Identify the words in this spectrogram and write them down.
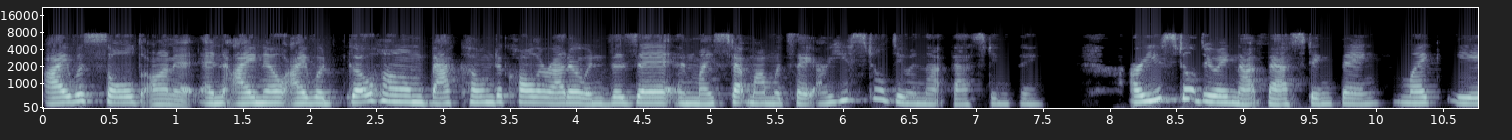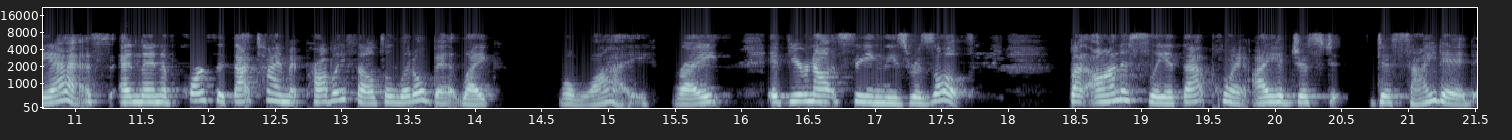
I was sold on it. And I know I would go home, back home to Colorado and visit. And my stepmom would say, Are you still doing that fasting thing? Are you still doing that fasting thing? I'm like, Yes. And then, of course, at that time, it probably felt a little bit like, Well, why? Right? If you're not seeing these results. But honestly, at that point, I had just decided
